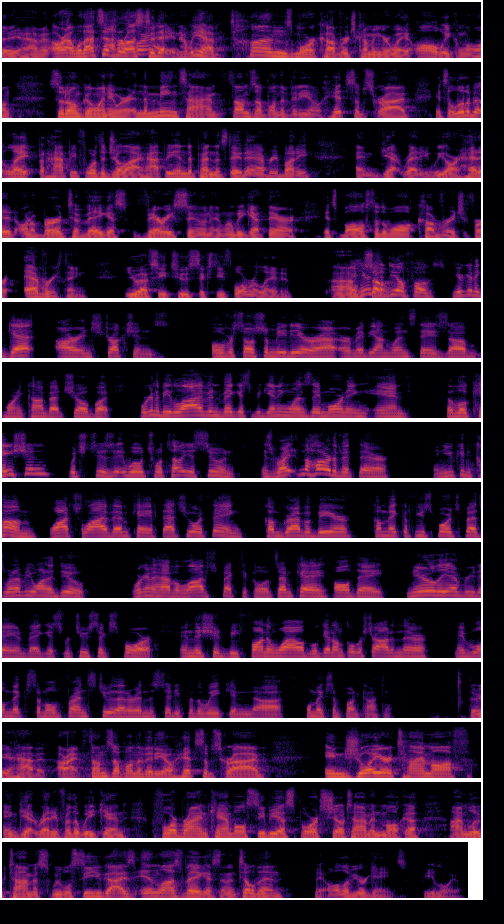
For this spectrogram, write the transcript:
There you have it. All right. Well, that's it for us today. Now, we have tons more coverage coming your way all week long. So don't go anywhere. In the meantime, thumbs up on the video, hit subscribe. It's a little bit late, but happy 4th of July. Happy Independence Day to everybody. And get ready. We are headed on a bird to Vegas very soon. And when we get there, it's balls to the wall coverage for everything UFC 264 related. Um, yeah, here's so, the deal, folks. You're going to get our instructions over social media or, or maybe on Wednesday's uh, Morning Kombat show. But we're going to be live in Vegas beginning Wednesday morning, and the location, which is which we'll tell you soon, is right in the heart of it there. And you can come watch live MK if that's your thing. Come grab a beer, come make a few sports bets, whatever you want to do. We're going to have a live spectacle. It's MK all day, nearly every day in Vegas for 264. And this should be fun and wild. We'll get Uncle Rashad in there. Maybe we'll mix some old friends too that are in the city for the week and uh, we'll make some fun content. There you have it. All right. Thumbs up on the video, hit subscribe. Enjoy your time off and get ready for the weekend. For Brian Campbell, CBS Sports, Showtime, and Mulca, I'm Luke Thomas. We will see you guys in Las Vegas. And until then, may all of your gains be loyal.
